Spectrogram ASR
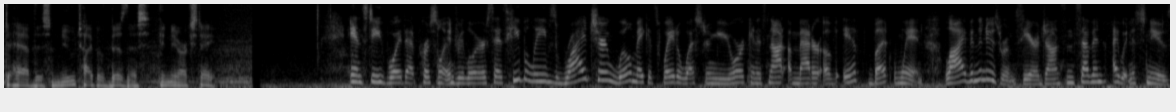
to have this new type of business in New York State. And Steve Boyd, that personal injury lawyer, says he believes ride sharing will make its way to Western New York, and it's not a matter of if, but when. Live in the newsroom, Sierra Johnson, 7 Eyewitness News.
